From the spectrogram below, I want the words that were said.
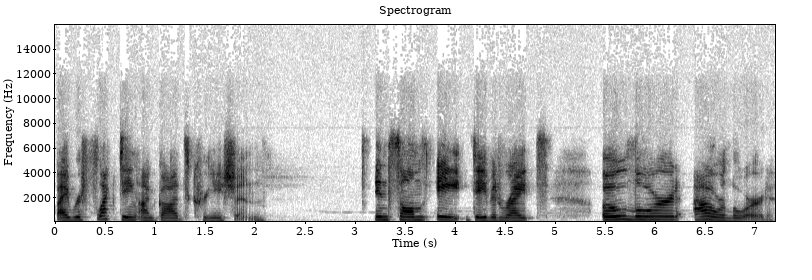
by reflecting on God's creation. In Psalms 8, David writes, O Lord, our Lord,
